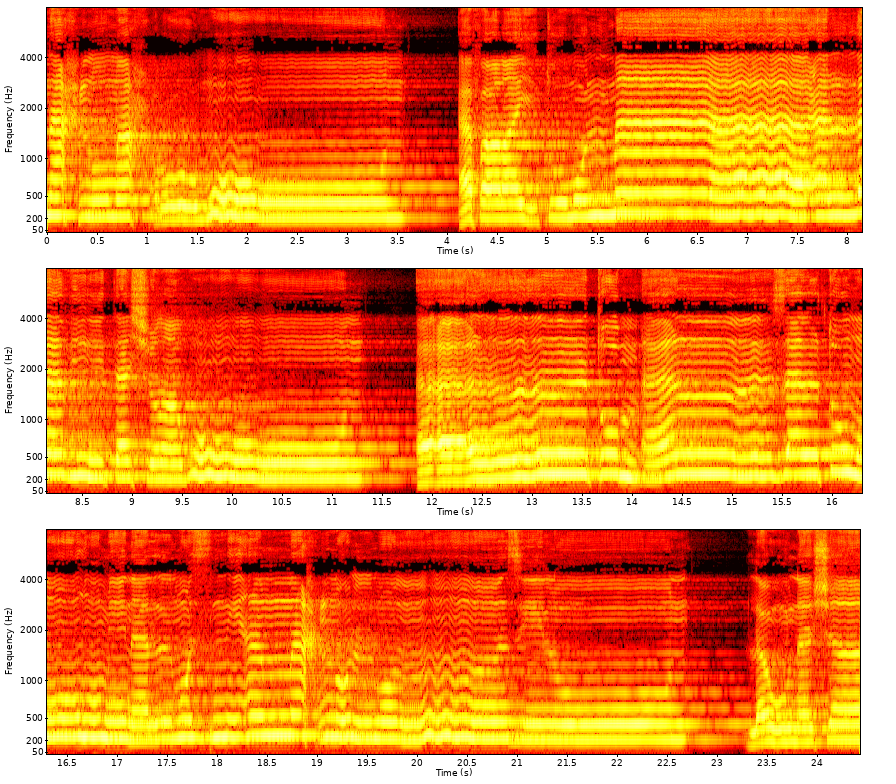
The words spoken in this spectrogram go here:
نحن محرومون. أفريتم الماء الذي تشربون؟ أأنتم أنزلتموه من المزن أم نحن المنزلون؟ لو نشاء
